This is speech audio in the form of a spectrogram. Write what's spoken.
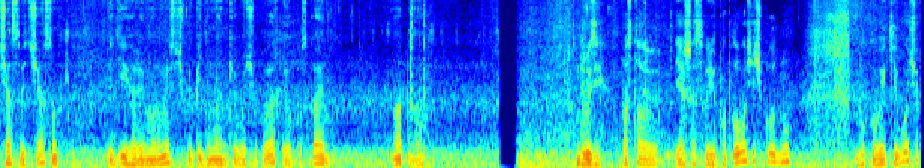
Час від часу підігруємо мормишечку, піднімаємо кивочок вверх і опускаємо на дно. Друзі, поставив я ще свою поплавочечку одну, боковий ківочок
